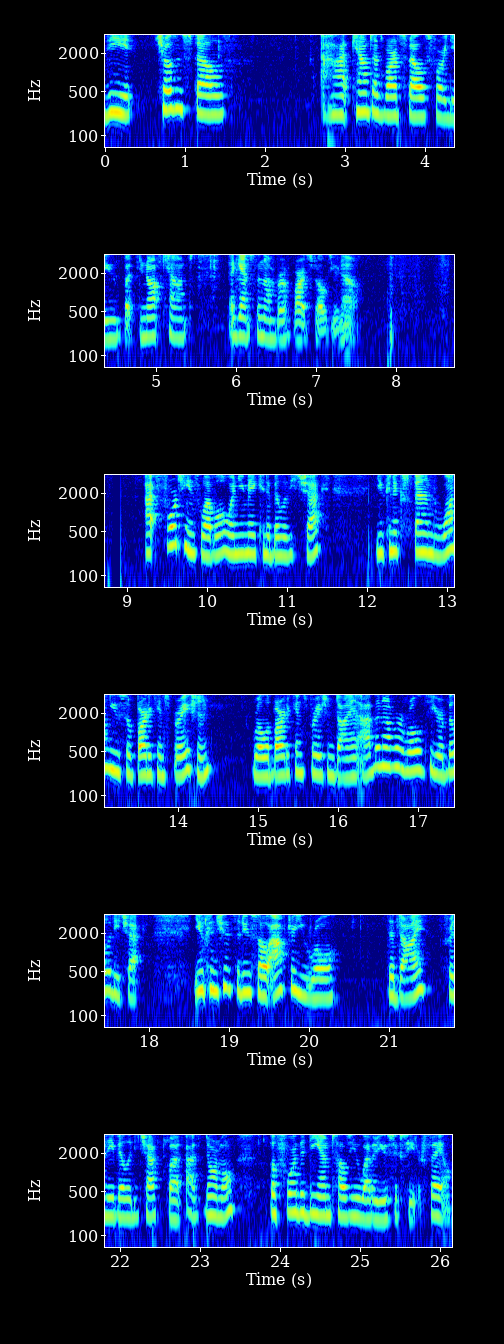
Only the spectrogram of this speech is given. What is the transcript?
The chosen spells count as Bard spells for you, but do not count against the number of Bard spells you know. At 14th level, when you make an ability check, you can expend one use of Bardic Inspiration, roll a Bardic Inspiration die, and add the number rolled to your ability check. You can choose to do so after you roll the die for the ability check, but as normal, before the DM tells you whether you succeed or fail.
